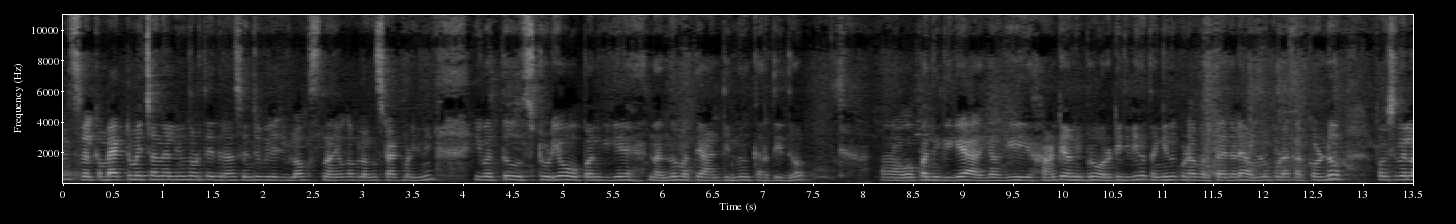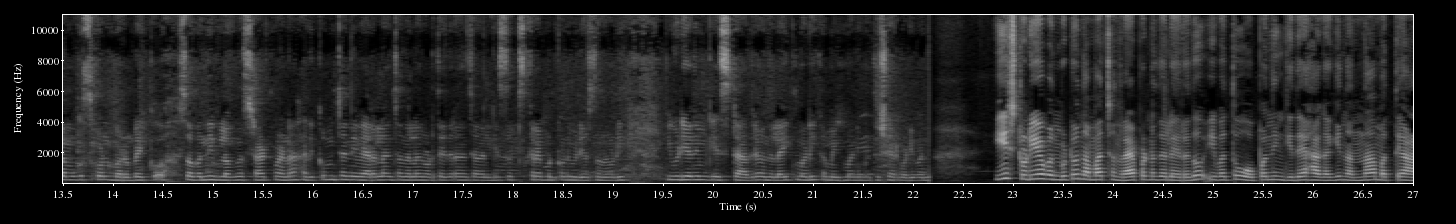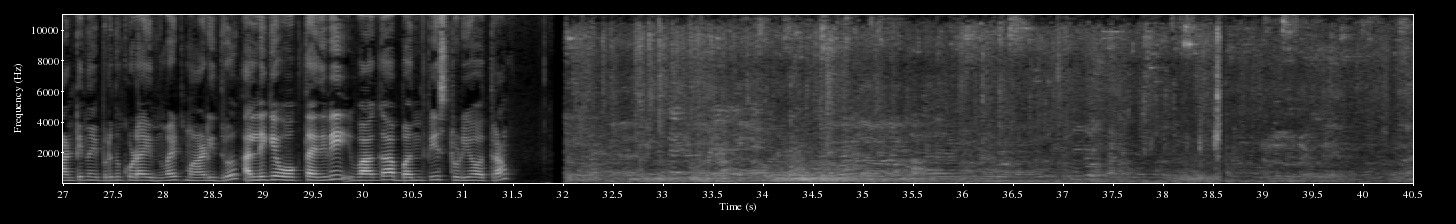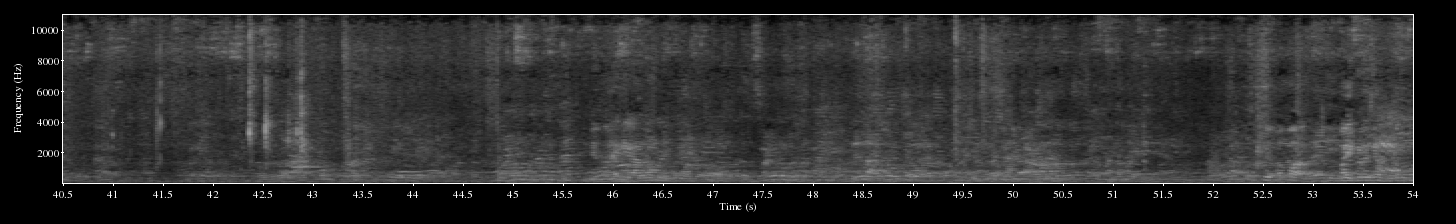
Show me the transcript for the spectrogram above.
Friends welcome back to my channel ನೀವು ನೋಡ್ತಾ ಇದ್ದೀರಾ ಸಂಜು ವಿಲೇಜ್ ವ್ಲಾಗ್ಸ್ ನಾನು ಯೋಗ ವ್ಲಾಗ್ ಸ್ಟಾರ್ಟ್ ಮಾಡಿದ್ದೀನಿ ಇವತ್ತು ಸ್ಟುಡಿಯೋ ಓಪನ್ಗೆ ನಾನು ಮತ್ತು ಆಂಟಿನೂ ಕರೆದಿದ್ರು. ಓಪನಿಂಗಿಗೆ ಹಾಗಾಗಿ ಆಂಟಿ ಅವನಿಬ್ಬರು ಹೊರಟಿದ್ದೀವಿ ನನ್ನ ತಂಗಿನೂ ಕೂಡ ಬರ್ತಾ ಇದ್ದಾಳೆ. ಅವಳನ್ನು ಕೂಡ ಕರ್ಕೊಂಡು ಫಂಕ್ಷನ್ ಎಲ್ಲ ಮುಗಿಸ್ಕೊಂಡು ಬರಬೇಕು. ಸೊ ಬನ್ನಿ ವ್ಲಾಗ್ನ ಸ್ಟಾರ್ಟ್ ಮಾಡೋಣ. ಅದಕ್ಕೂ ಮುಂಚೆ ನೀವು ಯಾರೆಲ್ಲ ಚಾನಲ್ ನೋಡ್ತಾ ಇದ್ದೀರಾ, ನನ್ನ ಚಾನಲ್ಗೆ ಸಬ್ಸ್ಕ್ರೈಬ್ ಮಾಡ್ಕೊಂಡು ವೀಡಿಯೋಸ್ನ ನೋಡಿ. ಈ ವಿಡಿಯೋ ನಿಮಗೆ ಇಷ್ಟ ಆದರೆ ಒಂದು ಲೈಕ್ ಮಾಡಿ ಕಮೆಂಟ್ ಮಾಡಿ ಮತ್ತು ಶೇರ್ ಮಾಡಿ. ಬನ್ನಿ. ಈ ಸ್ಟುಡಿಯೋ ಬಂದ್ಬಿಟ್ಟು ನಮ್ಮ ಚಂದ್ರಾಯಪಟ್ಟಣದಲ್ಲಿ ಇರೋದು. ಇವತ್ತು ಓಪನಿಂಗ್ ಇದೆ. ಹಾಗಾಗಿ ನನ್ನ ಮತ್ತೆ ಆಂಟಿನ ಇಬ್ಬರನ್ನು ಕೂಡ ಇನ್ವೈಟ್ ಮಾಡಿದ್ರು. ಅಲ್ಲಿಗೆ ಹೋಗ್ತಾ ಇದೀವಿ. ಇವಾಗ ಬಂದ್ವಿ ಸ್ಟುಡಿಯೋ ಹತ್ರ. ಒಟ್ಟಿಗೆ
